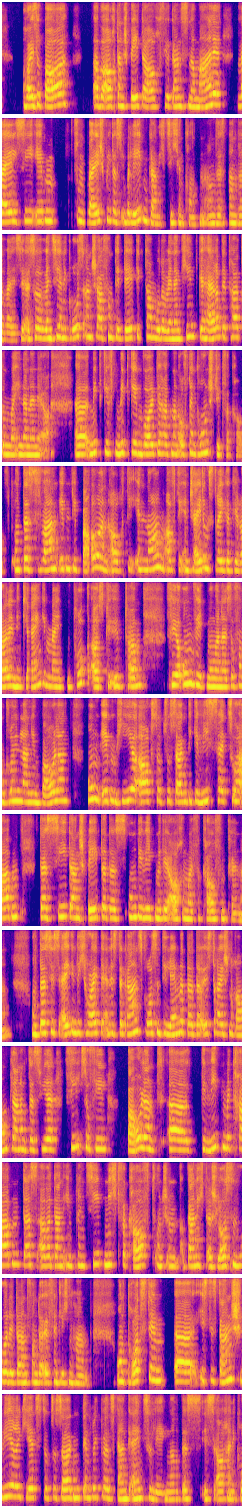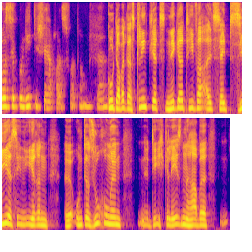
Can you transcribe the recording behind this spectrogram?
Häuselbauer, aber auch dann später auch für ganz normale, weil sie eben zum Beispiel das Überleben gar nicht sichern konnten, andererweise. Also wenn Sie eine Großanschaffung getätigt haben oder wenn ein Kind geheiratet hat und man ihnen eine äh, Mitgift mitgeben wollte, hat man oft ein Grundstück verkauft. Und das waren eben die Bauern auch, die enorm auf die Entscheidungsträger gerade in den Kleingemeinden Druck ausgeübt haben für Umwidmungen, also von Grünland im Bauland, um eben hier auch sozusagen die Gewissheit zu haben, dass sie dann später das Ungewidmete auch einmal verkaufen können. Und das ist eigentlich heute eines der ganz großen Dilemmata der österreichischen Raumplanung, dass wir viel zu viel Bauland äh, gewidmet haben, das aber dann im Prinzip nicht verkauft und schon gar nicht erschlossen wurde dann von der öffentlichen Hand. Und trotzdem äh, ist es ganz schwierig, jetzt sozusagen den Rückwärtsgang einzulegen. Und das ist auch eine große politische Herausforderung. Ja. Gut, aber das klingt jetzt negativer, als selbst Sie es in Ihren äh, Untersuchungen, die ich gelesen habe,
